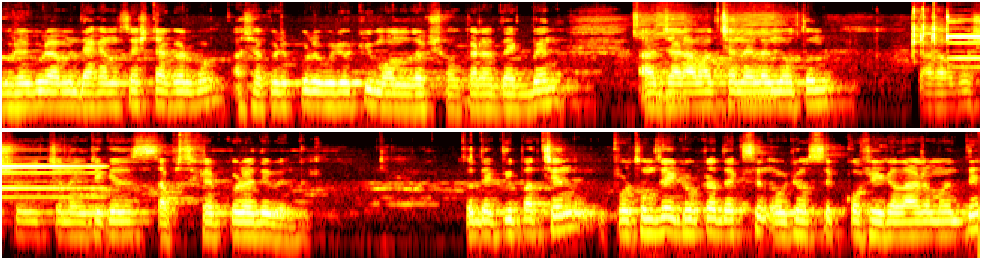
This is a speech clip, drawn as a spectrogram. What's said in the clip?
ঘুরে ঘুরে আমি দেখানোর চেষ্টা করব। আশা করি পুরো ভিডিওটি মনোযোগ সহকারে দেখবেন। আর যারা আমার চ্যানেলে নতুন, তারা অবশ্যই চ্যানেলটিকে সাবস্ক্রাইব করে দেবেন। তো দেখতে পাচ্ছেন, প্রথম যে ডোরটা দেখছেন, ওইটা হচ্ছে কফি কালারের মধ্যে,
